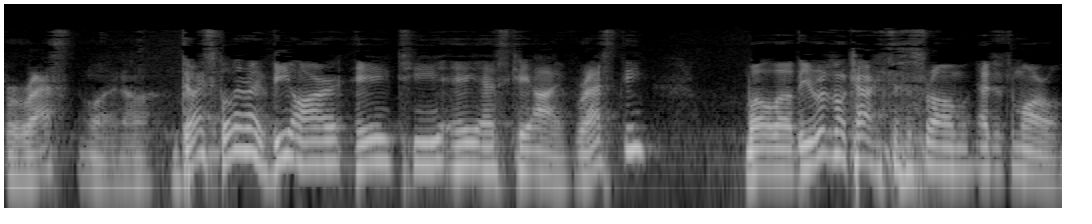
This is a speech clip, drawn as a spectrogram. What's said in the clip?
Veras. Well, no. Did I spell that right? V R A T A S K I. Verasky? Well, uh, the original character is from Edge of Tomorrow.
